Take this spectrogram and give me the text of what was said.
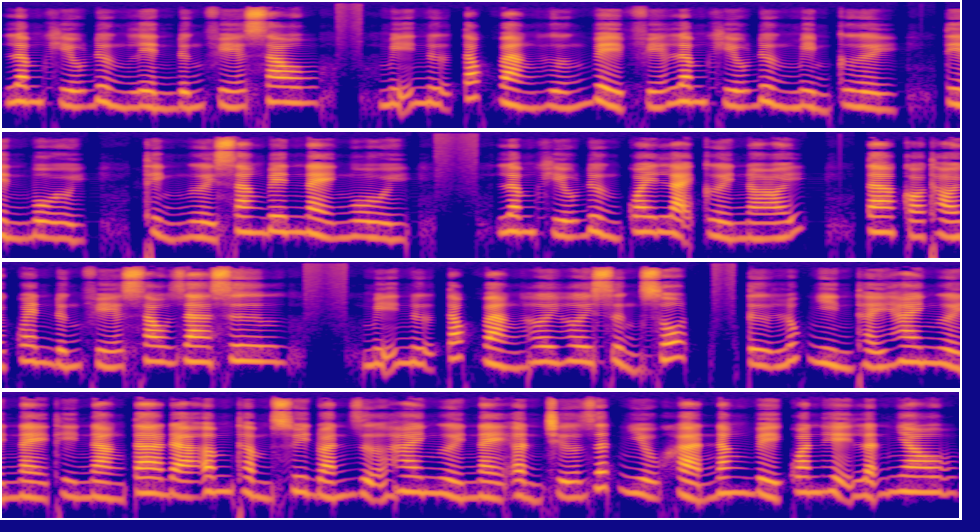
Lâm Khiếu Đừng liền đứng phía sau. Mỹ nữ tóc vàng hướng về phía Lâm Khiếu Đừng mỉm cười, tiền bồi, thỉnh người sang bên này ngồi. Lâm Khiếu Đừng quay lại cười nói, ta có thói quen đứng phía sau gia sư. Mỹ nữ tóc vàng hơi hơi sửng sốt, từ lúc nhìn thấy hai người này thì nàng ta đã âm thầm suy đoán giữa hai người này ẩn chứa rất nhiều khả năng về quan hệ lẫn nhau.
